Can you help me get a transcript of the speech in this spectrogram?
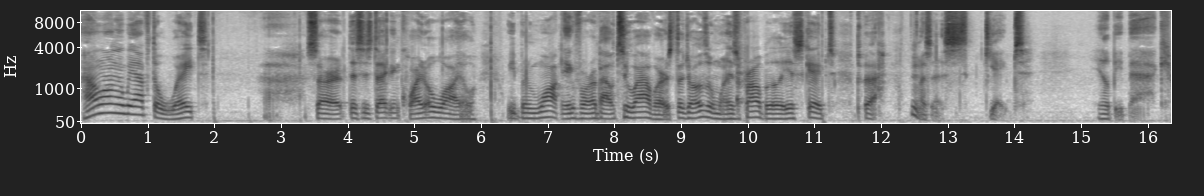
how long do we have to wait? Uh, sir, this is taking quite a while. We've been walking for about two hours. The chosen one has probably escaped. Ugh, escaped. He'll be back.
